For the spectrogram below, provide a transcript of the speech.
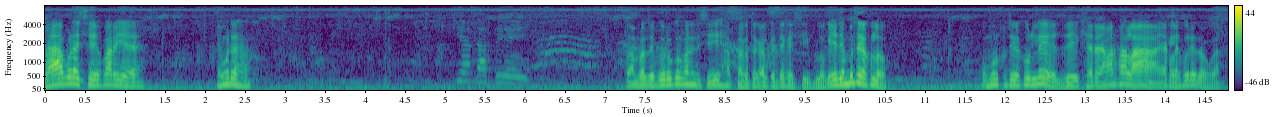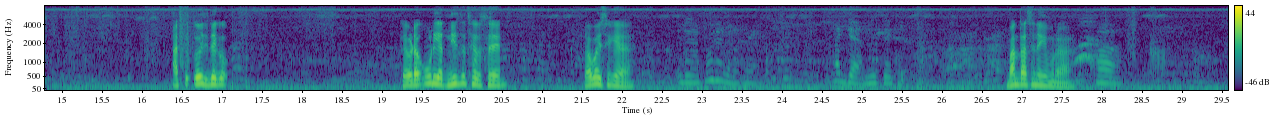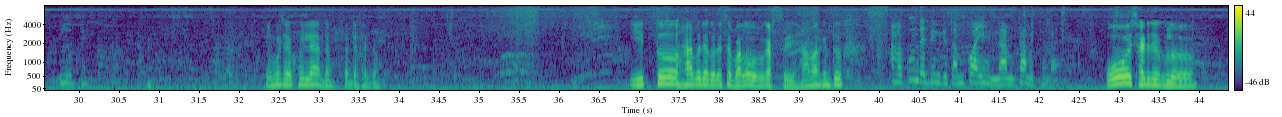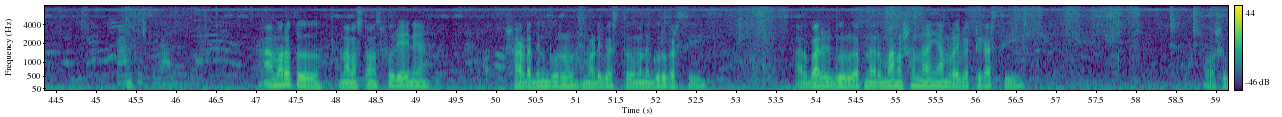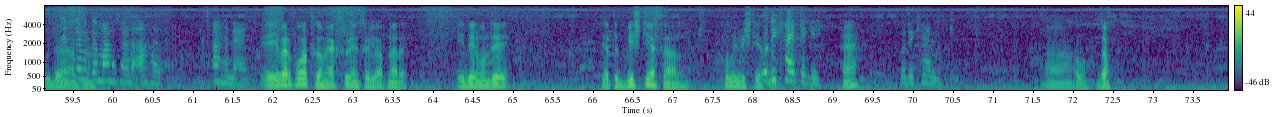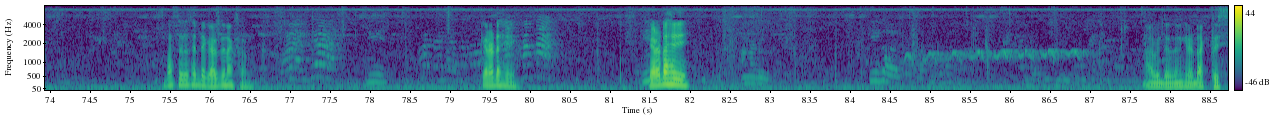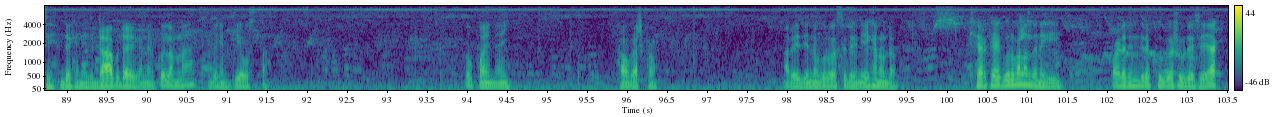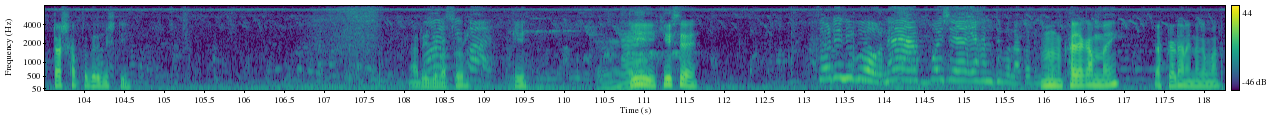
দা বুড়াইছে পারিয়ে এমনি দেখো তো আমরা যে গরু কোরবানি দিছি আপনাকে তো কালকে দেখাইছি ব্লগ এই যে থেকে খুলো। ও মূর্খ থেকে খুললে যে খেরে আমার ফালা একলাই করে যাও গা। আর ওই যে দেখো কেউটা উড়িয়াত নিজে থেকেছেন নিচে থাক বান্ধা আছে নাকি মোরা? হ্যাঁ। এমনি থেকে খুললে দাও তার দেখার দাও। ঈদ তো হাবে দেখো দেখছে ভালোভাবে কাটছে। আমার কিন্তু আমার কোন দিন গেছে? আমি কয় হারি না কামে ঠেলা। ওই সাইডে দেখল আমারও তো নামাজ টামাজ পড়ে আই না সারাটা দিন গরু মাঠে ব্যস্ত মানে গরু কাটছি। আর বাড়ির গরু আপনার মানুষও নাই আমরা এই ব্যক্তি কাটছি। অসুবিধা আপনার। এইবার প্রথম এক্সপিরিয়েন্স হলো আপনার ঈদের মধ্যে এত বৃষ্টি আসাল খুবই বৃষ্টি আসাল ওটি খাই কে হ্যাঁ? ওটি খাই নি ও যাও। বাচ্চারা সাইডে গার্জেন আসাল কেরাটা হে? কেরাটা হে? আমি দাদান কিনা ডাকতেছি। দেখেন এই যে ডাব দেয় এখানে কইলাম না দেখেন কি অবস্থা। উপায় নাই। খাও ঘাস খাও। আর এই জন্য গরু আছে দেখেন এখানেও ডাব। খেয়ার খেয়ে গরু ফালাম তো নাকি? কয়টা দিন ধরে খুবই অসুবিধা হয়েছে। একটা সপ্তাহ ধরে বৃষ্টি। আর এই যে বাছর কি? কি কি হয়েছে? হুম খাইয়া কাম নাই। একটা নাই না আমার?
